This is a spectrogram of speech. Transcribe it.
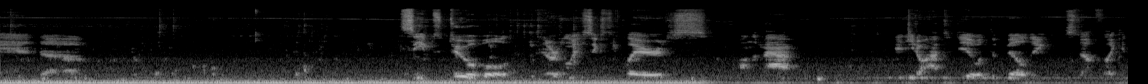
and it seems doable. There's only 60 players on the map, and you don't have to deal with the building stuff like in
